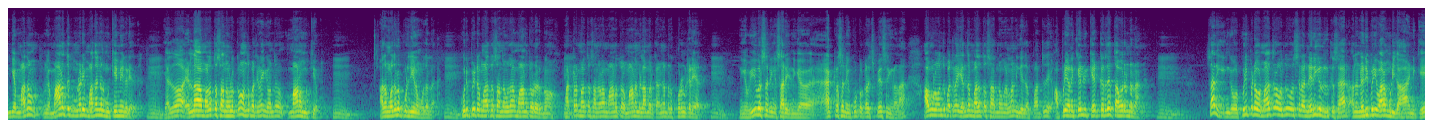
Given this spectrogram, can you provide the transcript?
இங்கே மதம் இங்கே மானத்துக்கு முன்னாடி மதங்கள் முக்கியமே கிடையாது. எல்லா எல்லா மதத்தை சார்ந்தவங்களுக்கும் வந்து பார்த்தீங்கன்னா இங்கே வந்து மானம் முக்கியம். அதை முதல்ல புரிஞ்சுக்கணும் முதல்ல. குறிப்பிட்ட மதத்தை சார்ந்தவங்க தான் மானத்தோடு இருக்கணும். மற்ற மதத்தை சார்ந்தவங்க மானத்தோ மானம் இல்லாமல் இருக்காங்கன்ற பொருள் கிடையாது. நீங்கள் வியூவர்ஸை நீங்கள் சாரி நீங்கள் ஆக்ட்ரஸை நீங்கள் கூட்டம் கழிச்சு பேசுகிறீங்களா அவங்கள வந்து பார்த்தீங்கன்னா எந்த மதத்தை சார்ந்தவங்கலாம் நீங்கள் இதை பார்த்து அப்படியான கேள்வி கேட்கறதே தவறுன்ற நான். சார் இங்கே ஒரு குறிப்பிட்ட ஒரு மதத்தில் வந்து ஒரு சில நெறிகள் இருக்குது சார். அந்த நெறிப்படி வாழ முடியுதா இன்னைக்கு?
